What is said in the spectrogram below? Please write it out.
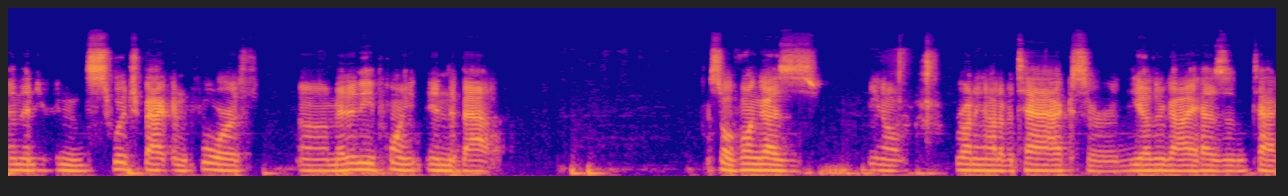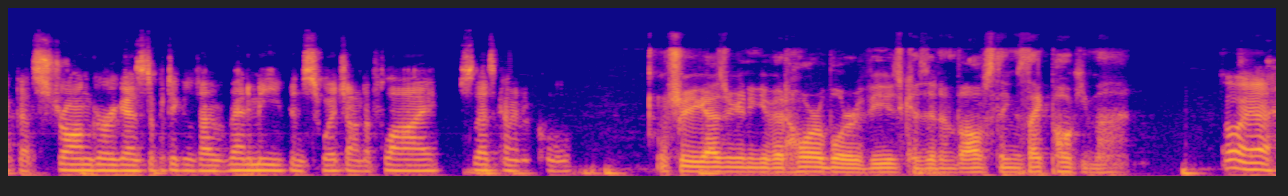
and then you can switch back and forth um, at any point in the battle. So if one guy's, you know, running out of attacks, or the other guy has an attack that's stronger against a particular type of enemy, you can switch on the fly. So that's kind of cool. I'm sure you guys are going to give it horrible reviews because it involves things like Pokemon. Oh yeah,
